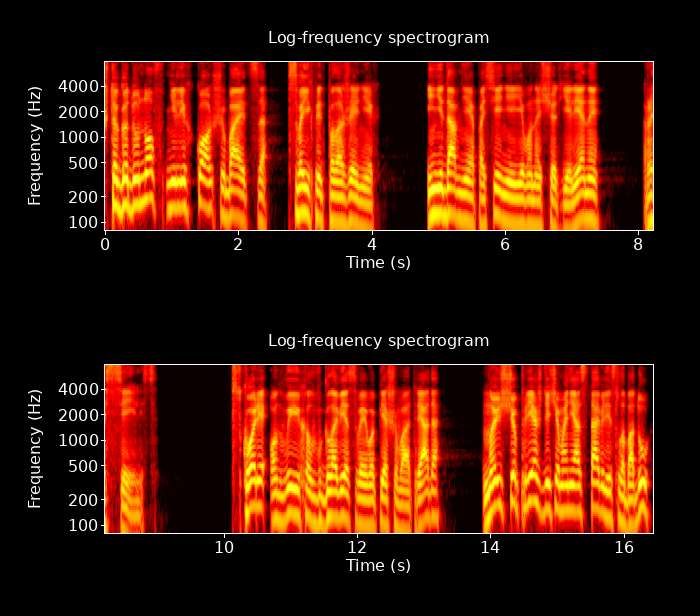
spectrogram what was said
что Годунов нелегко ошибается в своих предположениях, и недавние опасения его насчет Елены рассеялись. Вскоре он выехал в главе своего пешего отряда, но еще прежде, чем они оставили Слободу,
